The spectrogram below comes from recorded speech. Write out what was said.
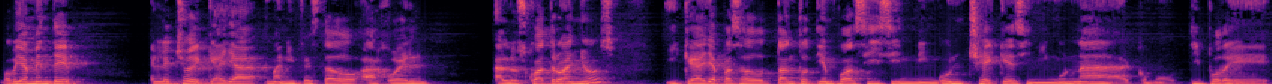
Obviamente el hecho de que haya manifestado a Joel a los cuatro años y que haya pasado tanto tiempo así sin ningún cheque, sin ninguna como tipo de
